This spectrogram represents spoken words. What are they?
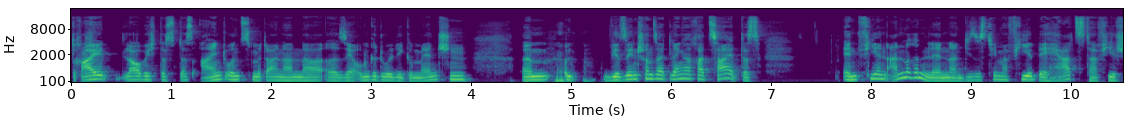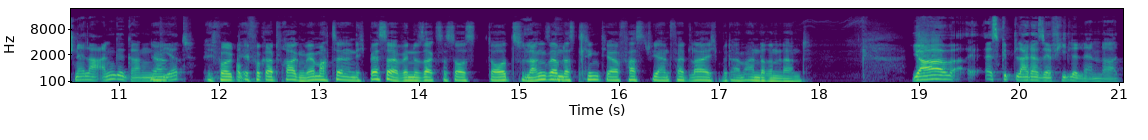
drei, glaube ich, dass das eint uns miteinander äh, sehr ungeduldige Menschen. Ähm, und wir sehen schon seit längerer Zeit, dass in vielen anderen Ländern dieses Thema viel beherzter, viel schneller angegangen ja, wird. Ich wollte ich wollte gerade fragen, wer macht es denn nicht besser, wenn du sagst, das dauert zu langsam? Das klingt ja fast wie ein Vergleich mit einem anderen Land. Ja, es gibt leider sehr viele Länder,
